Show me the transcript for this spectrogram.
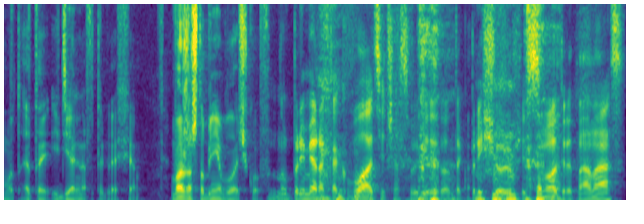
Вот это идеальная фотография. Важно, чтобы не было очков. Ну, примерно как Влад сейчас выглядит, он так прищурившись смотрит на нас.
